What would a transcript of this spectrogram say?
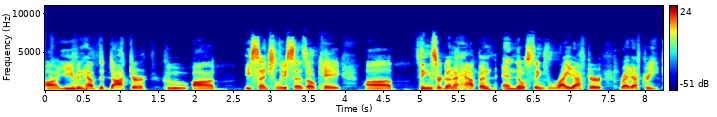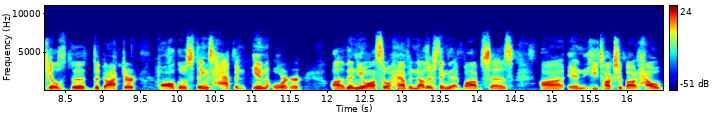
Uh, you even have the doctor who uh, essentially says, "Okay, uh, things are going to happen," and those things right after right after he kills the the doctor, all those things happen in order. Uh, then you also have another thing that Bob says, uh, and he talks about how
